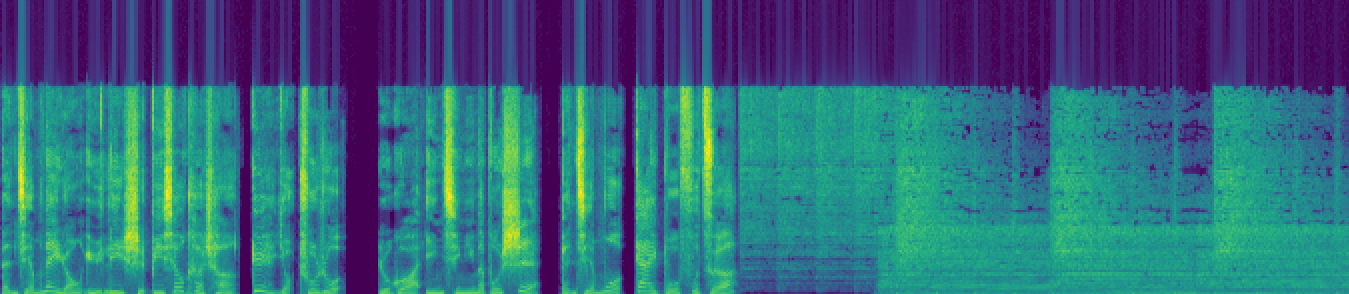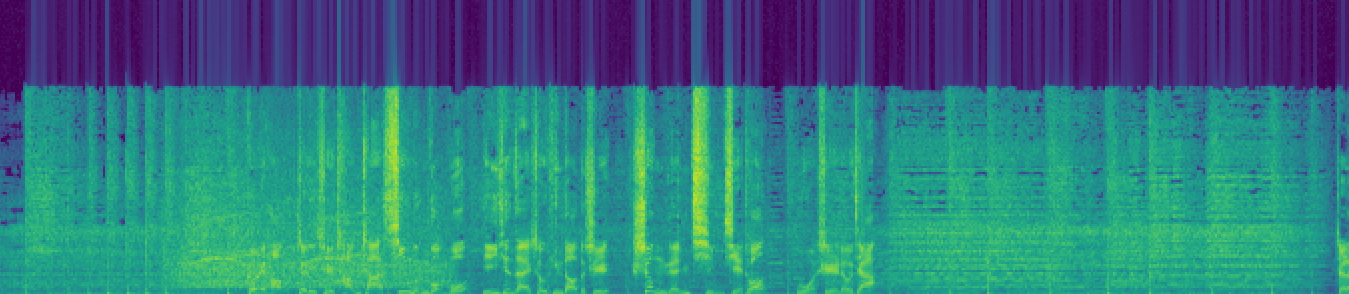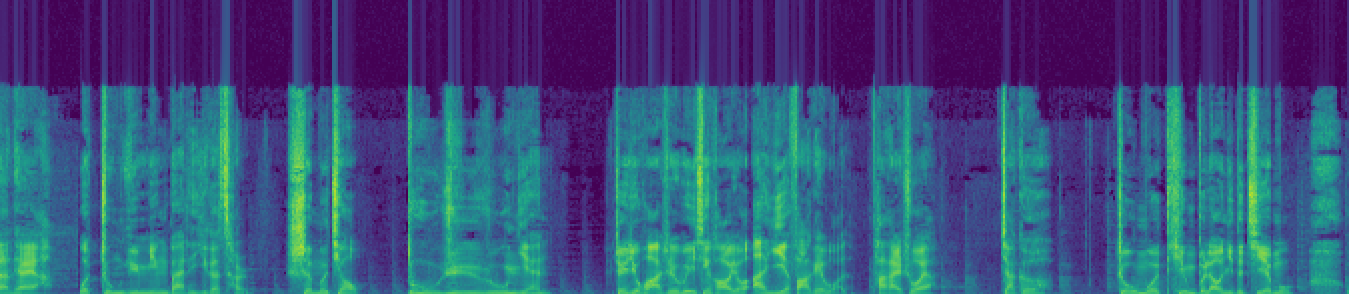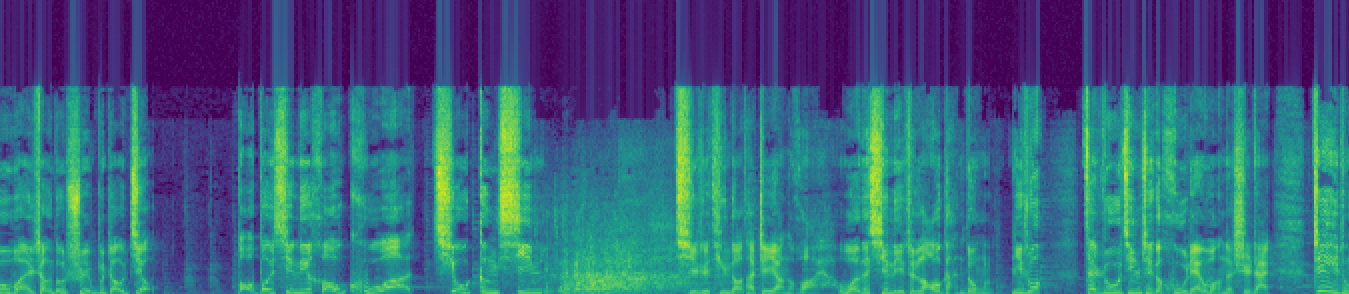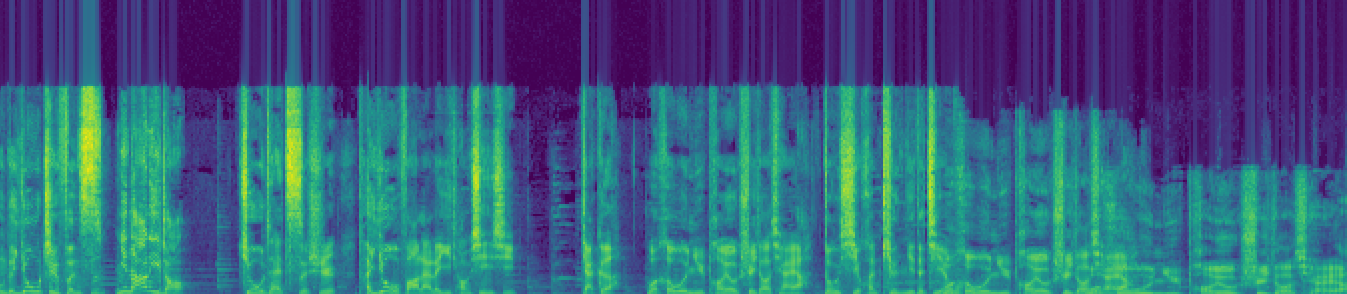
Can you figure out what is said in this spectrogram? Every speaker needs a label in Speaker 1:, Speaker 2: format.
Speaker 1: 本节目内容与历史必修课程略有出入，如果引起您的不适，本节目概不负责。
Speaker 2: 各位好，这里是长沙新闻广播，您现在收听到的是《圣人请卸妆》，我是刘佳。这两天呀，我终于明白了一个词儿。什么叫度日如年？这句话是微信好友暗夜发给我的。他还说呀：“嘉哥，周末听不了你的节目，我晚上都睡不着觉，宝宝心里好苦啊，求更新。”其实听到他这样的话呀，我的心里是老感动了。你说，在如今这个互联网的时代，这种的优质粉丝你哪里找？就在此时，他又发来了一条信息。嘉哥，我和我女朋友睡觉前呀，都喜欢听你的节目。
Speaker 3: 我和我女朋友睡觉前呀，
Speaker 4: 我和我女朋友睡觉前呀。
